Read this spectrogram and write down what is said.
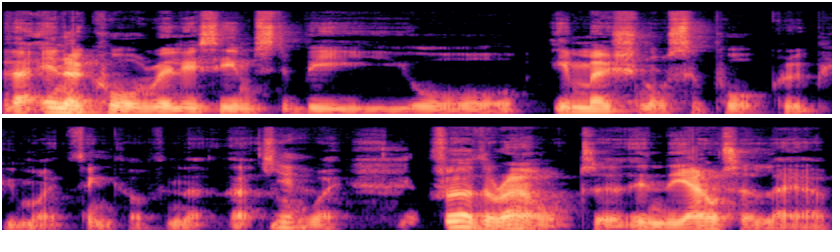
that inner core really seems to be your emotional support group, you might think of in that, that sort yeah. of way. Further out, uh, in the outer layer,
